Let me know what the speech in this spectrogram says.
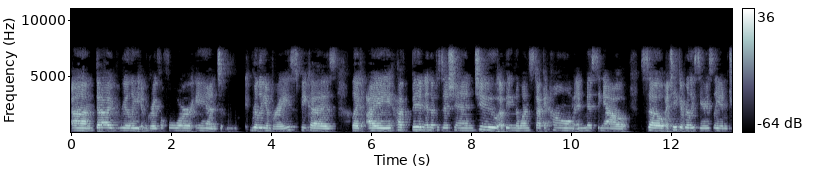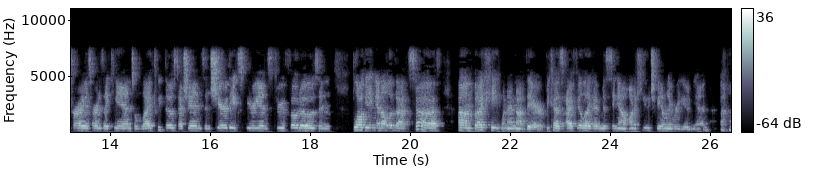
um, that I really am grateful for and really embrace because like I have been in the position too of being the one stuck at home and missing out. So I take it really seriously and try as hard as I can to live tweet those sessions and share the experience through photos and blogging and all of that stuff. Um, but I hate when I'm not there because I feel like I'm missing out on a huge family reunion.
